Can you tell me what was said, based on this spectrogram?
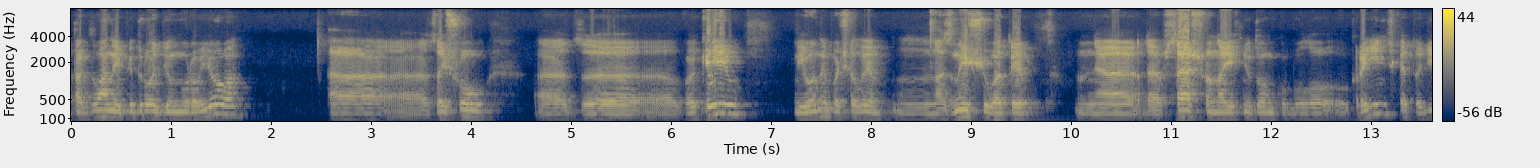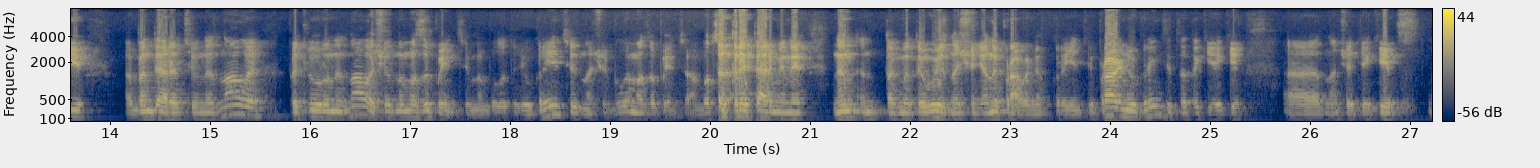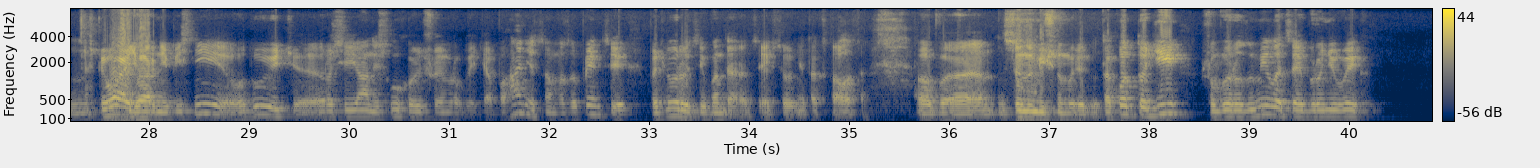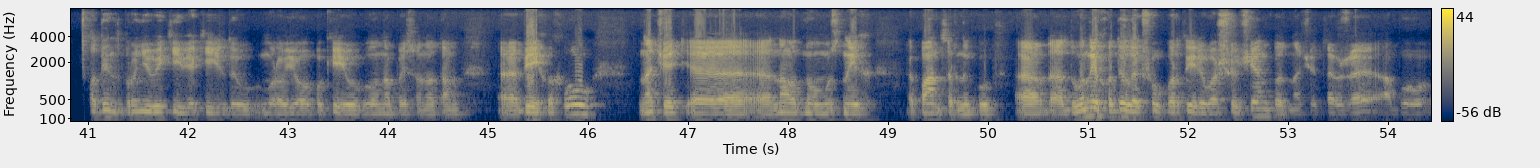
так званий підрозділ Муравйова зайшов в Київ, і вони почали знищувати все, що на їхню думку було українське. Тоді бендерівців не знали, Петлюру не знали, що одномазепинці ми були тоді українці, значить були мазепинцями. Бо це три терміни не так мати визначення неправильних українців. Правильні українці це такі, які, е, значить, які співають гарні пісні, годують е, росіян і слухають, що їм робити. А погані це мазепинці, петлюрівці і бандеровці, як сьогодні так сталося в е, синомічному ряду. Так от тоді, щоб ви розуміли, цей броньовик один з броньовиків, який їздив Муравйова по Києву, було написано там е, Бій Хохлов, значить, е, на одному з них е, панцернику. Е, Вони ходили, якщо в квартирі ваш Шевченко, значить, це вже або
